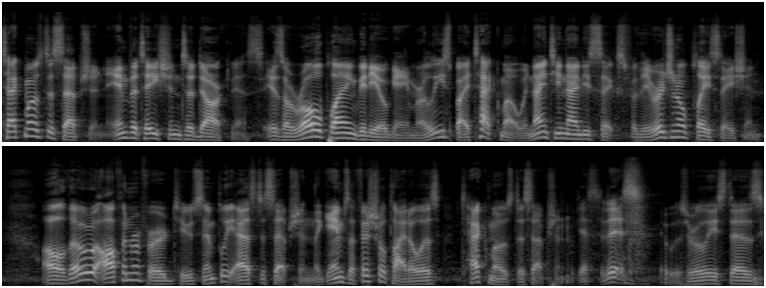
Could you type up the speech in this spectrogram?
Tecmo's Deception, Invitation to Darkness, is a role-playing video game released by Tecmo in 1996 for the original PlayStation. Although often referred to simply as Deception, the game's official title is Tecmo's Deception. Yes, it is. It was released as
